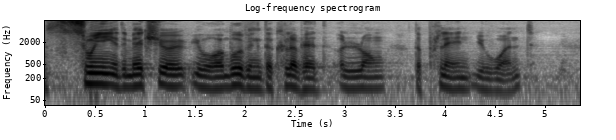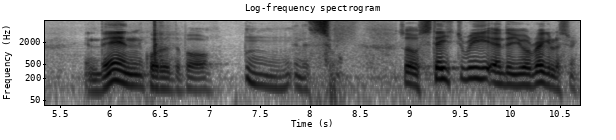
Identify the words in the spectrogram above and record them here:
swing and make sure you are moving the club head along the plane you want. And then go to the ball mm, and then swing. So stage three and your regular swing.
